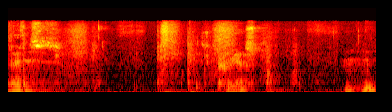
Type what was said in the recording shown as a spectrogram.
The lettuce is crisp. Mm-hmm. The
